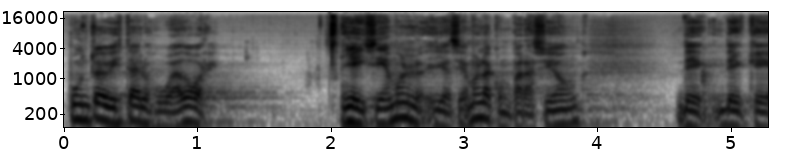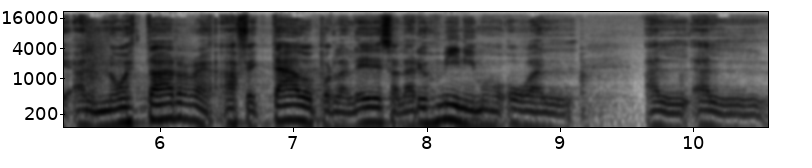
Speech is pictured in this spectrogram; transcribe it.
punto de vista de los jugadores. Y hacíamos, y hacíamos la comparación de, que al no estar afectado por la ley de salarios mínimos o al, al,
